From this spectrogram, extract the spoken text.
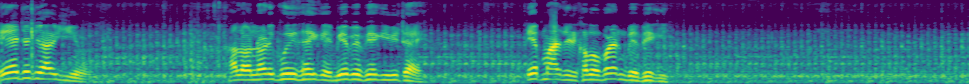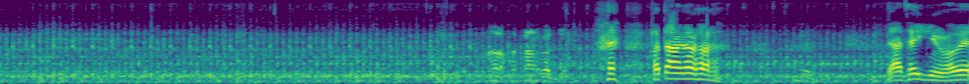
એ જજો આવી ગયું. હાલો નળી પૂરી થઈ ગઈ. બે બે ભેગી મીઠાઈ. ટેપ મારી દીધી ખબર પડે ને બે ભેગી. હતાણ કરજો હતા કરવા ત્યાં થઈ ગયું. હવે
